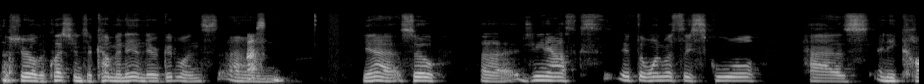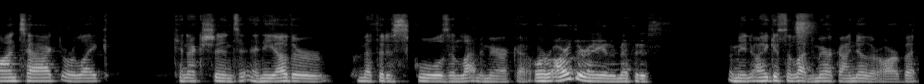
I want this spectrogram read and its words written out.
So Cheryl, the questions are coming in. They're good ones. Um, Awesome. Yeah, so uh, Jean asks if the Juan Wesley School has any contact or like connection to any other Methodist schools in Latin America, or are there any other Methodist? I mean, I guess in Latin America, I know there are, but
